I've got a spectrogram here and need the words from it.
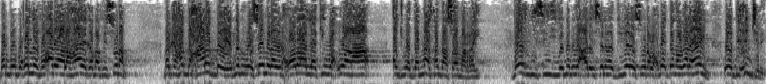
mar buu boqol neef oo aryaa lahaaya kama fi sunan. Marka hadda xaalad bay ahayd nabigu waa soo maraayeen xoolaha laakiin waxuu ahaa ajwad annaas haddaan soo maray deeqdiisii iyo nabiga alayh salam adduunyada suuna waxba dan oga lahayn waa bixin jiray.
